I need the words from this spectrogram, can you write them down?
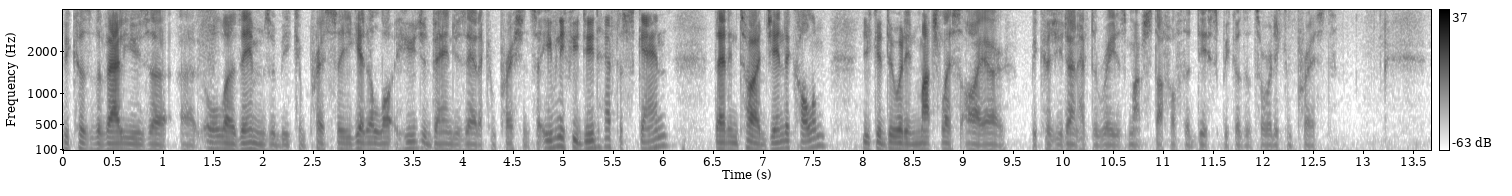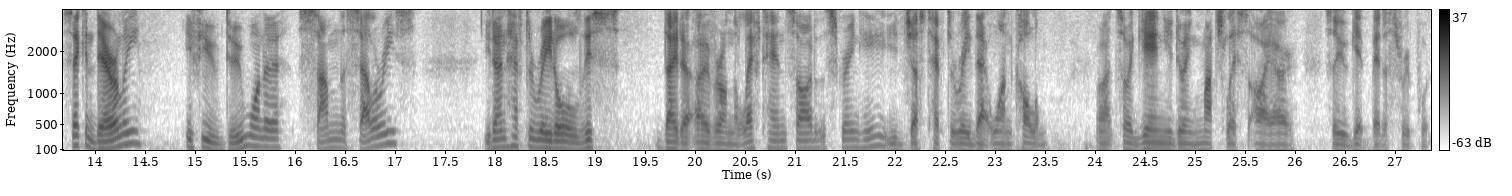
Because the values are, uh, all those M's would be compressed. So you get a lot, huge advantages out of compression. So even if you did have to scan that entire gender column, you could do it in much less I.O. because you don't have to read as much stuff off the disk because it's already compressed. Secondarily, if you do want to sum the salaries, you don't have to read all this data over on the left-hand side of the screen here. You just have to read that one column, right? So again, you're doing much less I.O., so you get better throughput,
